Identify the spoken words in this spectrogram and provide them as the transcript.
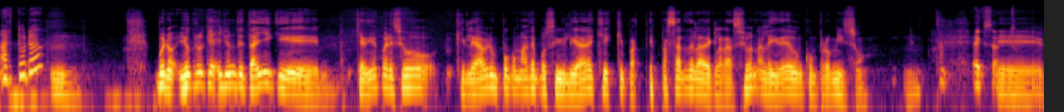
Arturo. Mm. Bueno, yo creo que hay un detalle que, a mí me pareció que le abre un poco más de posibilidades, que es, que es pasar de la declaración a la idea de un compromiso. Exacto. Eh,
